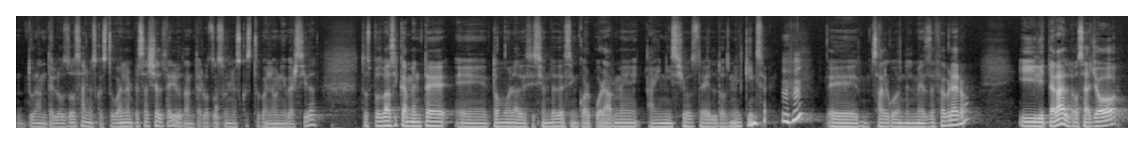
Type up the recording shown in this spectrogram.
durante los dos años que estuve en la empresa Shelter y durante los dos años que estuve en la universidad. Entonces, pues básicamente eh, tomo la decisión de desincorporarme a inicios del 2015. Eh, salgo en el mes de febrero y literal, o sea, yo,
